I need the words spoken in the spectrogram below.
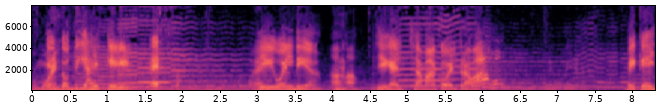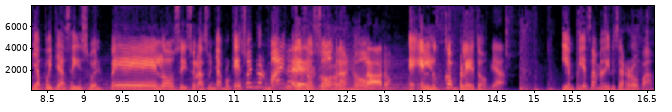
¿Cómo es? en dos días es que es. Eso. Llegó el día. Ajá. Llega el chamaco del trabajo. Ve que ella pues ya se hizo el pelo, se hizo las uñas, porque eso es normal entre Sí, nosotras, ¿no? Claro. E- El look completo. Ya. Y empieza a medirse ropa.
